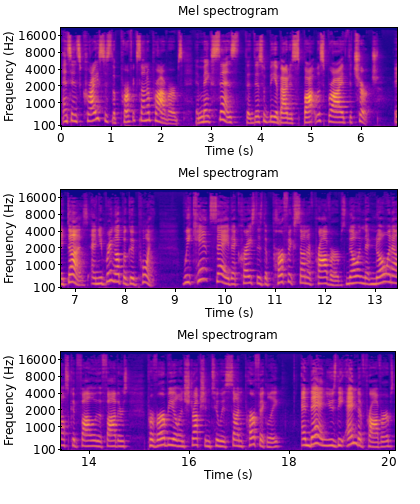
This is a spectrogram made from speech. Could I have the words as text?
And since Christ is the perfect son of Proverbs, it makes sense that this would be about his spotless bride, the church. It does. And you bring up a good point. We can't say that Christ is the perfect son of Proverbs, knowing that no one else could follow the Father's proverbial instruction to his son perfectly, and then use the end of Proverbs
